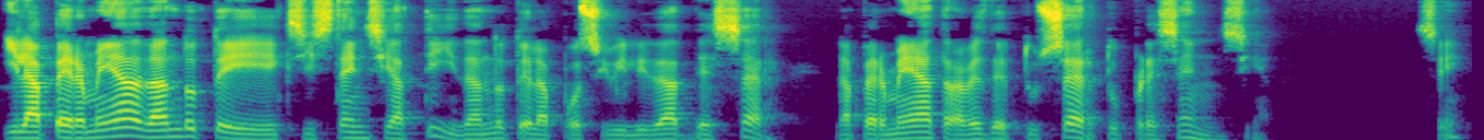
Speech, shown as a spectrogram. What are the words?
Y la permea dándote existencia a ti, dándote la posibilidad de ser. La permea a través de tu ser, tu presencia. ¿Sí?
